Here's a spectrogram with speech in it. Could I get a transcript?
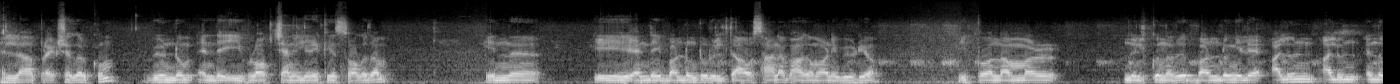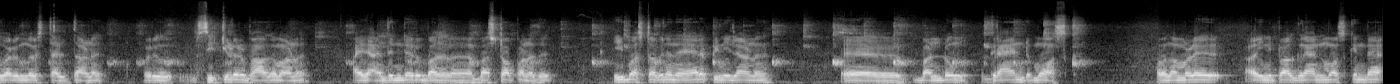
എല്ലാ പ്രേക്ഷകർക്കും വീണ്ടും എന്റെ ഈ വ്ളോഗ് ചാനലിലേക്ക് സ്വാഗതം. ഇന്ന് ഈ എന്റെ ഈ ബണ്ടും ടൂറിലത്തെ അവസാന ഭാഗമാണ് ഈ വീഡിയോ. ഇപ്പോൾ നമ്മൾ നിൽക്കുന്നത് ബണ്ടുങ്ങിലെ അലുൻ അലുൻ എന്ന് പറയുന്ന ഒരു സ്ഥലത്താണ്. ഒരു സിറ്റിയുടെ ഒരു ഭാഗമാണ്. അതി- അതിന്റെ ഒരു ബസ് സ്റ്റോപ്പാണിത്. ഈ ബസ് സ്റ്റോപ്പിന്റെ നേരെ പിന്നിലാണ് ബണ്ടുങ് ഗ്രാൻഡ് മോസ്ക്. അപ്പോൾ നമ്മൾ ഇനിയിപ്പോൾ ആ ഗ്രാൻഡ് മോസ്കിന്റെ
